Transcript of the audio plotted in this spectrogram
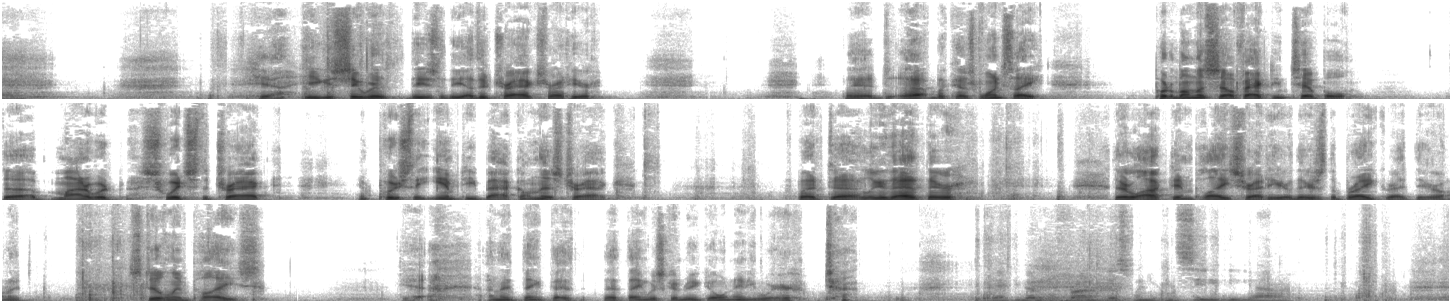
Yeah, you can see where these are the other tracks right here. They had uh, because once they put them on the self-acting tipple, the miner would switch the track and push the empty back on this track. But uh, look at that, they're they're locked in place right here. There's the brake right there on it, still in place. Yeah, I didn't think that that thing was going to be going anywhere. yeah, if you go to the front of this one, you can see the uh,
